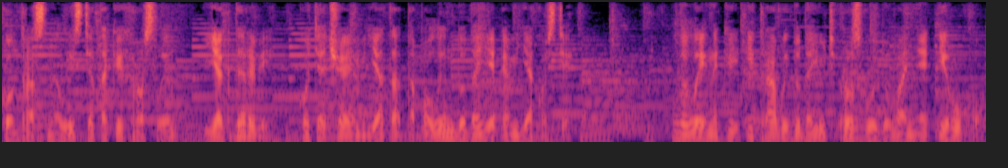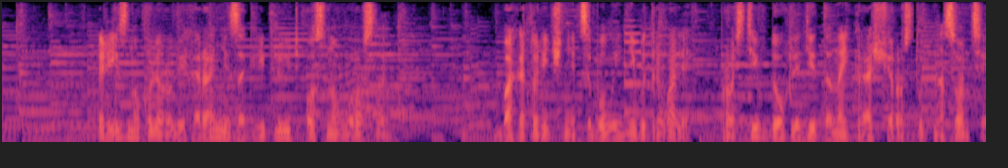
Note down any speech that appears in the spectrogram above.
Контрастне листя таких рослин, як дереві, котяча ем'ята та полин додає ем'якості. Лилейники і трави додають розгойдування і руху. Різнокольорові герані закріплюють основу рослин. Багаторічні цибулинні витривалі, прості в догляді та найкраще ростуть на сонці.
